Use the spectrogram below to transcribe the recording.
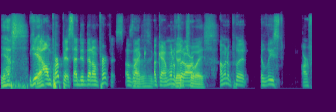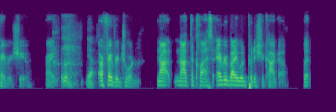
Yes. Yeah, on purpose. I did that on purpose. I was That like, okay, I'm gonna put our. choice. I'm gonna put at least our favorite shoe, right? Yeah. Our favorite Jordan, not not the classic. Everybody would put a Chicago, but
